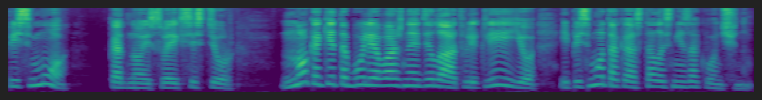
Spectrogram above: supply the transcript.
письмо к одной из своих сестер, но какие-то более важные дела отвлекли ее, и письмо так и осталось незаконченным.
